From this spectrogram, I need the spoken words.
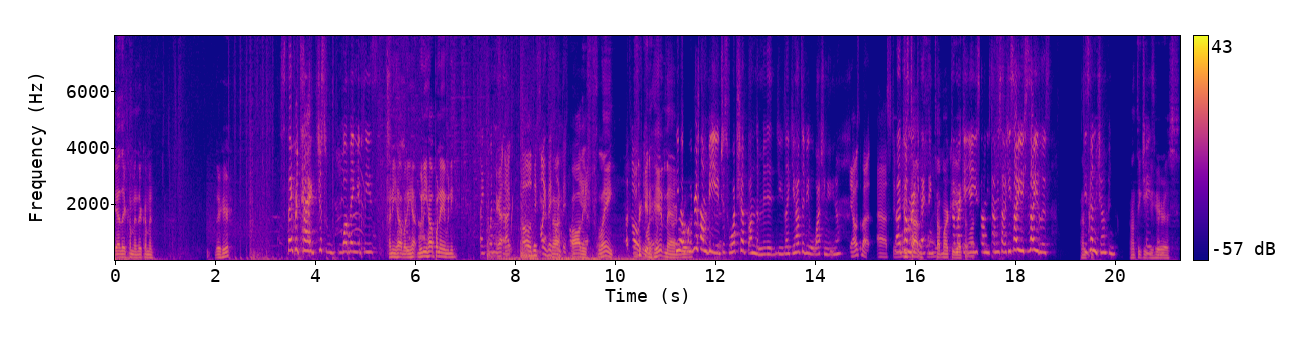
Yeah, they're coming. They're coming. They're here. Sniper tag. Just wobbing it, please. I need help. I need help. We need help on A. We need. Like, what is I got, I, that? oh, they flank. They Nah. flank. They flank. Oh, they yeah. flank. That's what Freaking wondering. hitman, Yo, bro. whoever's on B, just watch up on the mid. You like, you have to be watching it. You know. Yeah, I was about to ask. Dude. Uh, top market, top, I think. top market. Top Yeah, market. top Yeah, you saw me. Saw me. Saw me. He saw you. He saw you lose. I He's don't- gonna jump in. I don't think he can hear us.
